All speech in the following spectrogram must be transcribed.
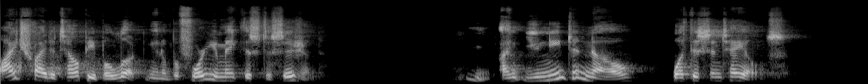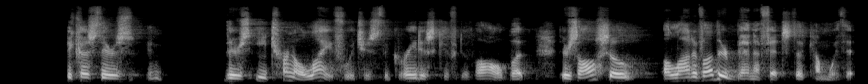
I try to tell people, look, you know, before you make this decision, I, you need to know what this entails. Because there's, there's eternal life, which is the greatest gift of all, but there's also a lot of other benefits that come with it.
